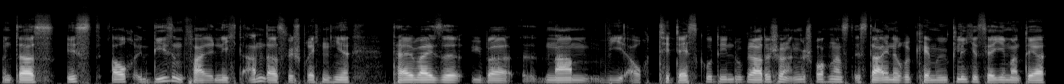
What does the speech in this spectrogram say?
Und das ist auch in diesem Fall nicht anders. Wir sprechen hier teilweise über Namen wie auch Tedesco, den du gerade schon angesprochen hast. Ist da eine Rückkehr möglich? Ist ja jemand, der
